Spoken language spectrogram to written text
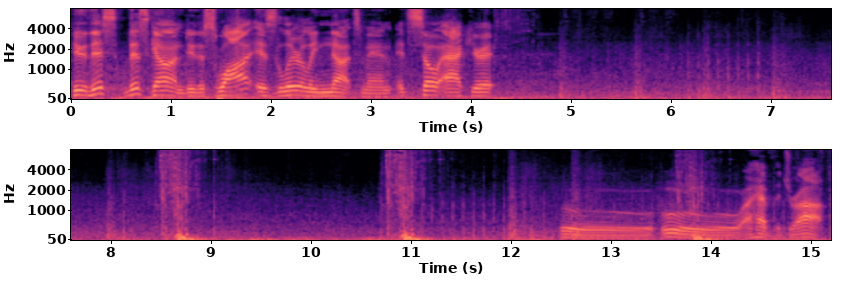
Dude, this this gun, dude, the SWAT is literally nuts, man. It's so accurate. Ooh, ooh, I have the drop.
